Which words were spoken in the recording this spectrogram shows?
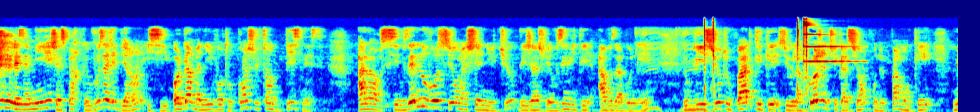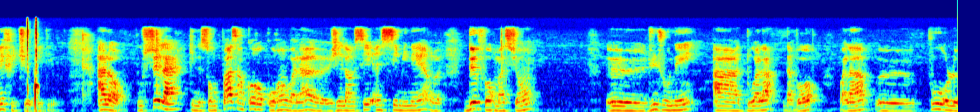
Hello les amis, j'espère que vous allez bien. Ici Olga Bani, votre consultante business. Alors, si vous êtes nouveau sur ma chaîne YouTube, déjà je vais vous inviter à vous abonner. N'oubliez surtout pas de cliquer sur la cloche de notification pour ne pas manquer mes futures vidéos. Alors, pour ceux-là qui ne sont pas encore au courant, voilà, euh, j'ai lancé un séminaire euh, de formation euh, d'une journée à Douala d'abord, voilà, pour le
